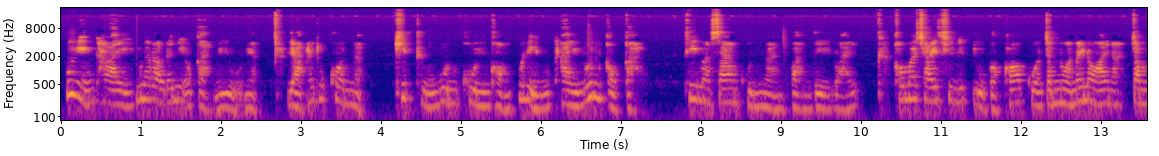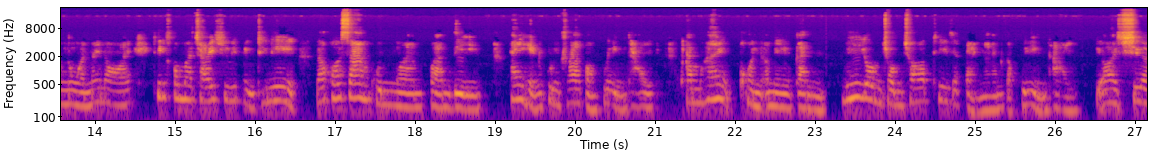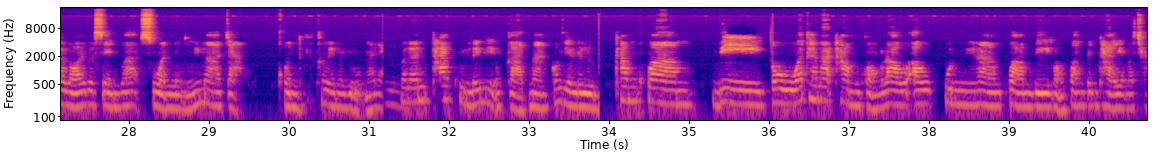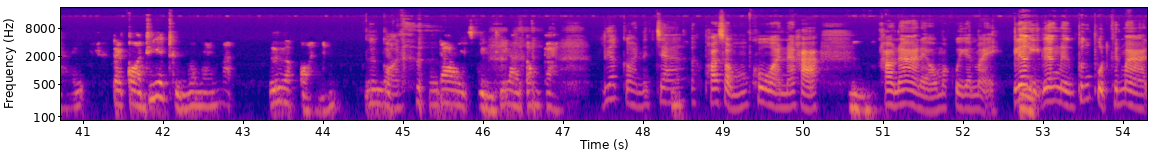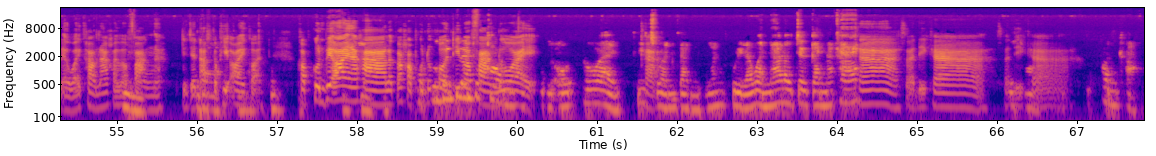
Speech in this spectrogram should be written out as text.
ผู้หญิงไทยเมื่อเราได้มีโอกาสมาอยู่เนี่ย อยากให้ทุกคนน่ะคิดถึงบุญคุณของผู้หญิงไทยรุ่นเก่าๆที่มาสร้างคุณงามความดีไว้เขามาใช้ชีวิตอยู่กับครอบครัวจำนวนไม่น้อยนะจำนวนไม่น้อย ที่เขามาใช้ชีวิตอยู่ที่นี่ แล้วเขาสร้างคุณงามความดี ให้เห็นคุณค่าของผู้หญิงไทยทำให้คนอเมริกัน นิยมชมชอบที่จะแต่งงานกับผู้หญิงไทย พี่อ้อยเชื่อร้อยเปอร์เซนว่าส่วนหนึ่งนี่มาจากคนที่เคยมาอยู่นั่นแหละอืมเพราะฉะนั้นถ้าคุณได้มีโอกาสมาก็อย่าลืมทำความดีเอาวัฒนธรรมของเราเอาคุณงามความดีของความเป็นไทยมาใช้ แต่ก่อนที่จะถึงวันนั้นน่ะเลือกก่อนนะเลือกก่อนให้ได้สิ่งที่เราต้องการ เลือกก่อนนะจ๊ะ พอสมควรนะคะอืมคราวหน้าเดี๋ยวมาคุยกันใหม่ เรื่องอืมอีกเรื่องหนึ่งเพิ่งผุดขึ้นมาเดี๋ยวไว้คราวหน้าค่อยมาอืมฟังนะเดี๋ยวจะนัดกับพี่อ้อยก่อนอืมขอบคุณพี่อ้อยนะคะ แล้วก็ขอบขคุอณบทุกคุณคนที่เพื่อมานๆทุกฟังคนด้วยขอบคุณโอ๊ตด้วยที่ค่ะชวนกันนั่งคุยแล้ววันหน้าเราเจอกันนะคะค่ะสวัสดีค่ะ สวัสดีค่ะทุกคนค่ะ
